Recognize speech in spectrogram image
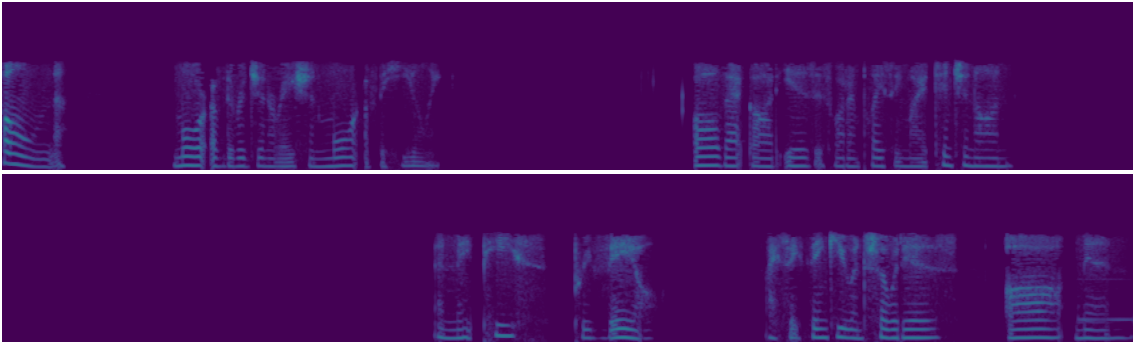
tone, more of the regeneration, more of the healing. All that God is is what I'm placing my attention on. And may peace prevail I say thank you, and so it is. Amen.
